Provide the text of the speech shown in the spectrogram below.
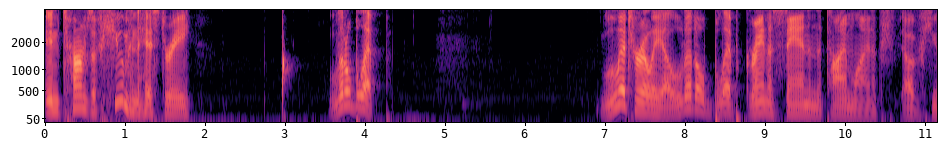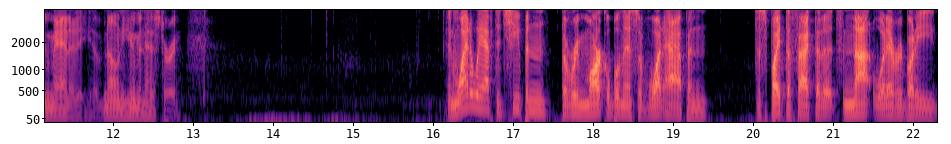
In terms of human history, little blip. Literally a little blip, grain of sand in the timeline of, of humanity, of known human history. And why do we have to cheapen the remarkableness of what happened despite the fact that it's not what everybody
